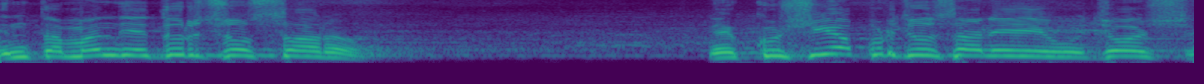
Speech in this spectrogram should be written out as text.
ఇంతమంది ఎదురు చూస్తారు. నేను ఖుషి అప్పుడు చూశాను ఈ జోష్.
